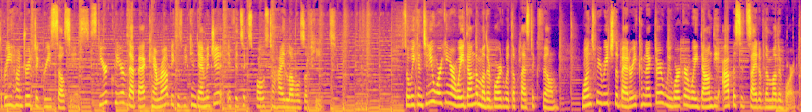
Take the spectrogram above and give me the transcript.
300 degrees Celsius. Steer clear of that back camera because we can damage it if it's exposed to high levels of heat. So we continue working our way down the motherboard with the plastic film. Once we reach the battery connector, we work our way down the opposite side of the motherboard.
